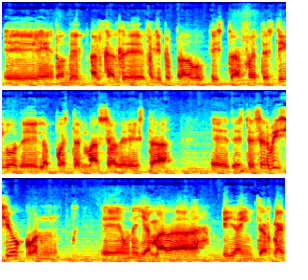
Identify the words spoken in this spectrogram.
eh, donde el alcalde Felipe Prado Bautista fue testigo de la puesta en marcha de esta eh, de este servicio con eh, una llamada vía internet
